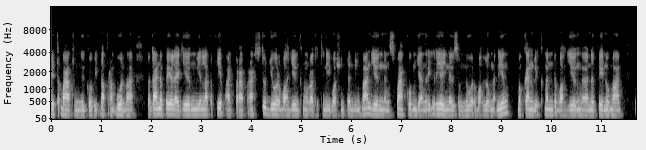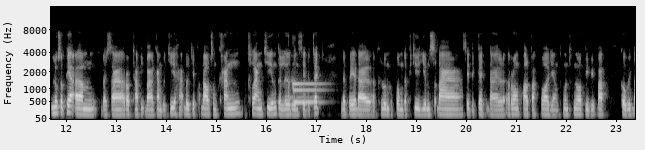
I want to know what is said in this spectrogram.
រាតត្បាតជំងឺ COVID-19 បាទប៉ុន្តែនៅពេលដែលយើងមានលទ្ធភាពអាចប្រើប្រាស់ studio របស់យើងក្នុងរដ្ឋធានី Washington វិញបានយើងនឹងស្វាគមន៍យ៉ាងរីករាយនៅសំណួររបស់លោកអ្នកនាងមកកាន់វាគ្មិនរបស់យើងនៅពេលនោះបាទលោកសុភ័ក្រអឺដោយសាររដ្ឋាភិបាលកម្ពុជាហាក់ដូចជាផ្ដោតសំខាន់ខ្លាំងជាងទៅលើរឿងសេដ្ឋកិច្ចនៅពេលដែលខ្លួនកំពុងតែព្យាយាមស្ដារសេដ្ឋកិច្ចដែលរងផលប៉ះពាល់យ៉ាងធ្ងន់ធ្ងរពីវិបត្តិ COVID-19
